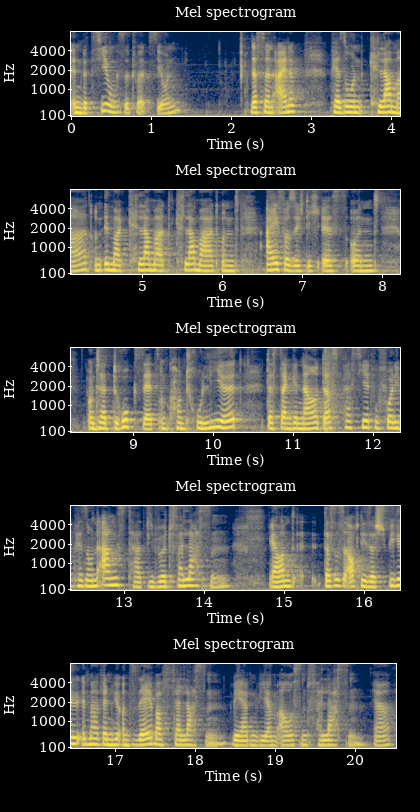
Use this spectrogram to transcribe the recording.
in Beziehungssituationen, dass wenn eine Person klammert und immer klammert, klammert und eifersüchtig ist und unter Druck setzt und kontrolliert, dass dann genau das passiert, wovor die Person Angst hat. Sie wird verlassen. Ja, und das ist auch dieser Spiegel, immer wenn wir uns selber verlassen, werden wir im Außen verlassen. Ja,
